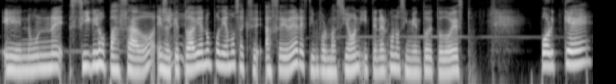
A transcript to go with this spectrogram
en un eh, siglo pasado en el que todavía no podíamos acceder a esta información y tener conocimiento de todo esto. ¿Por qué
